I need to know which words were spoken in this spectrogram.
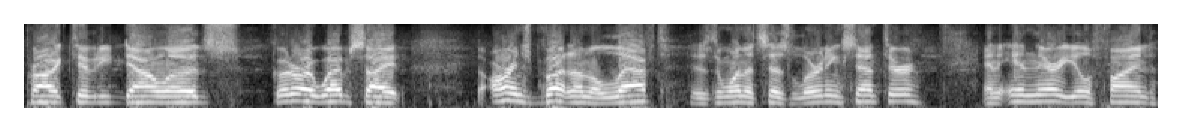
Productivity downloads. Go to our website. The orange button on the left is the one that says Learning Center and in there you'll find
